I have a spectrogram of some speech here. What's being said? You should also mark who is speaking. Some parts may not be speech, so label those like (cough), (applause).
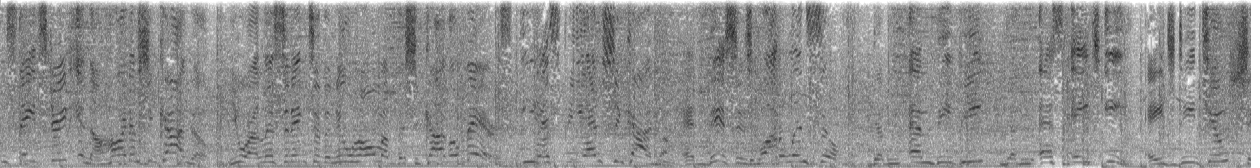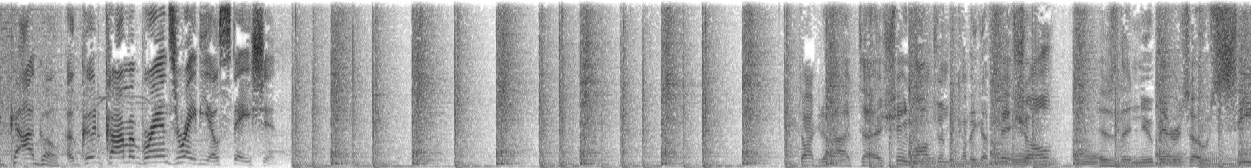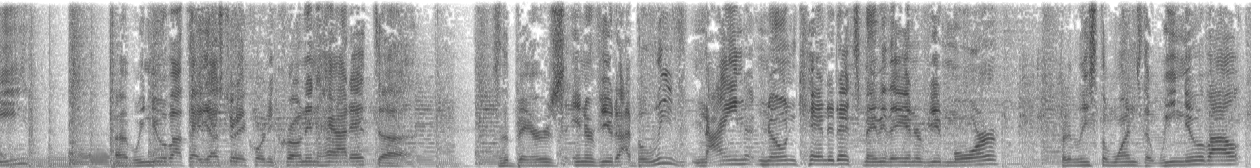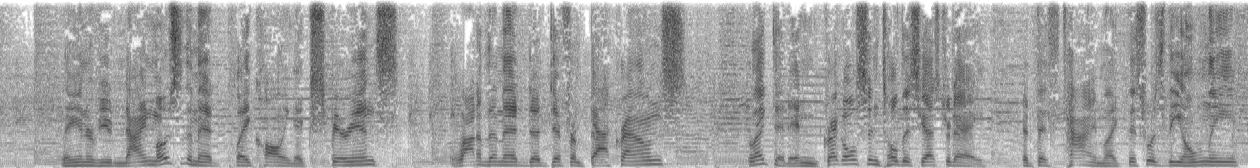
Speaker 1: from State Street in the heart of Chicago. You are listening to the new home of the Chicago Bears, ESPN Chicago. And this is Waddle and Silvy, WMVP, WSHE, HD2, Chicago, a good Karma Brands radio station.
Speaker 2: Talking about uh, Shane Waldron becoming official as the new Bears OC. Uh, we knew about that yesterday. Courtney Cronin had it. Uh, the Bears interviewed, I believe, nine known candidates. Maybe they interviewed more, but at least the ones that we knew about, they interviewed nine. Most of them had play calling experience. A lot of them had uh, different backgrounds. Liked it. And Greg Olsen told us yesterday at this time, like this was the only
